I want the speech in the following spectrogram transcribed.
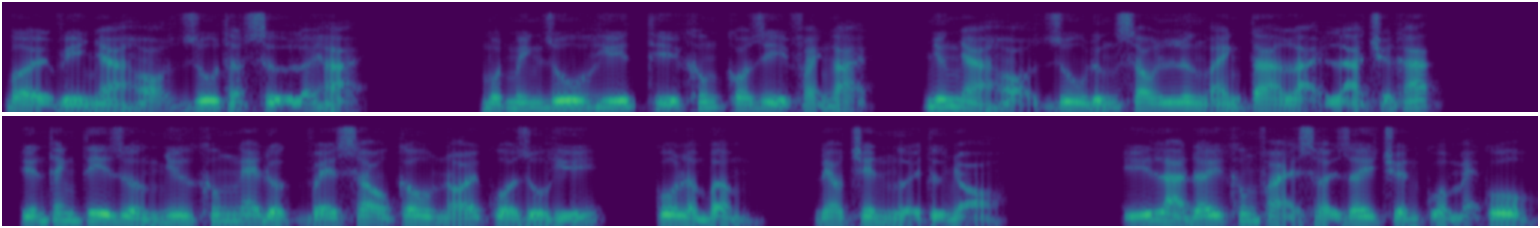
Bởi vì nhà họ du thật sự lợi hại. Một mình du hí thì không có gì phải ngại, nhưng nhà họ du đứng sau lưng anh ta lại là chuyện khác. Yến thanh ti dường như không nghe được vế sau câu nói của du hí, cô lẩm bẩm đeo trên người từ nhỏ. Ý là đây không phải sợi dây chuyền của mẹ cô,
